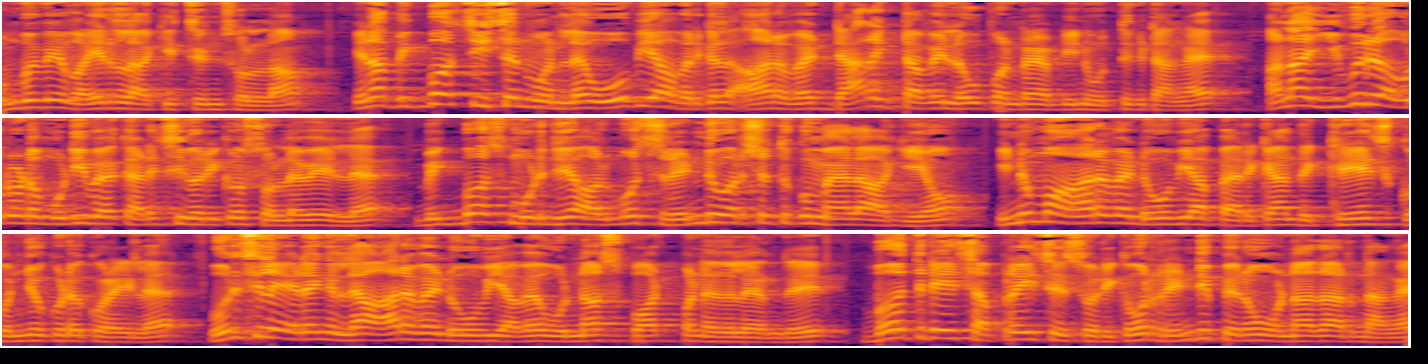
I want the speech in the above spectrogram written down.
ரொம்பவே வைரல் ஆக்கிச்சுன்னு சொல்லலாம். ஏன்னா பிக் பாஸ் சீசன் ஒன்ல ஓவியா அவர்கள் ஆரவை டைரக்டாவே லவ் பண்றேன் அப்படின்னு ஒத்துக்கிட்டாங்க. ஆனால் இவர் அவரோட முடிவை கடைசி வரைக்கும் சொல்லவே இல்லை. பிக் பாஸ் முடிஞ்சு ஆல்மோஸ்ட் ரெண்டு வருஷத்துக்கும் மேலே ஆகியும். இன்னமும் ஆரவேண்ட் ஓவியா பேருக்கு அந்த கிரேஸ் கொஞ்சம் கூட குறையல. ஒரு சில இடங்களில் ஆரவேண்ட் ஓவியாவை ஒன்னா ஸ்பாட் பண்ணதுலேருந்து பர்த்டே சர்ப்ரைசஸ் வரைக்கும் ரெண்டு பேரும் ஒன்னா தான் இருந்தாங்க.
